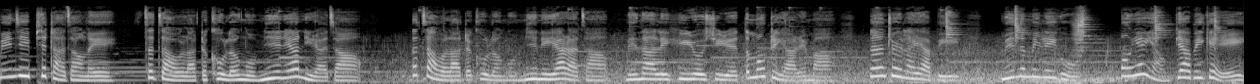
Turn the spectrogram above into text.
မင်းကြီးဖြစ်တာကြောင့်လဲစัจ java လာတစ်ခုလုံးကိုမြင်ရနေတာကြောင့် စัจ java လာတစ်ခုလုံးကိုမြင်နေရတာကြောင့်မင်းသားလေးဟီးရိုရှိတဲ့သမုတ်တရားထဲမှာလှမ်းတွေ့လိုက်ရပြီးမင်းသမီးလေးကိုပုံရိပ်ရောင်ပြပေးခဲ့တယ်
